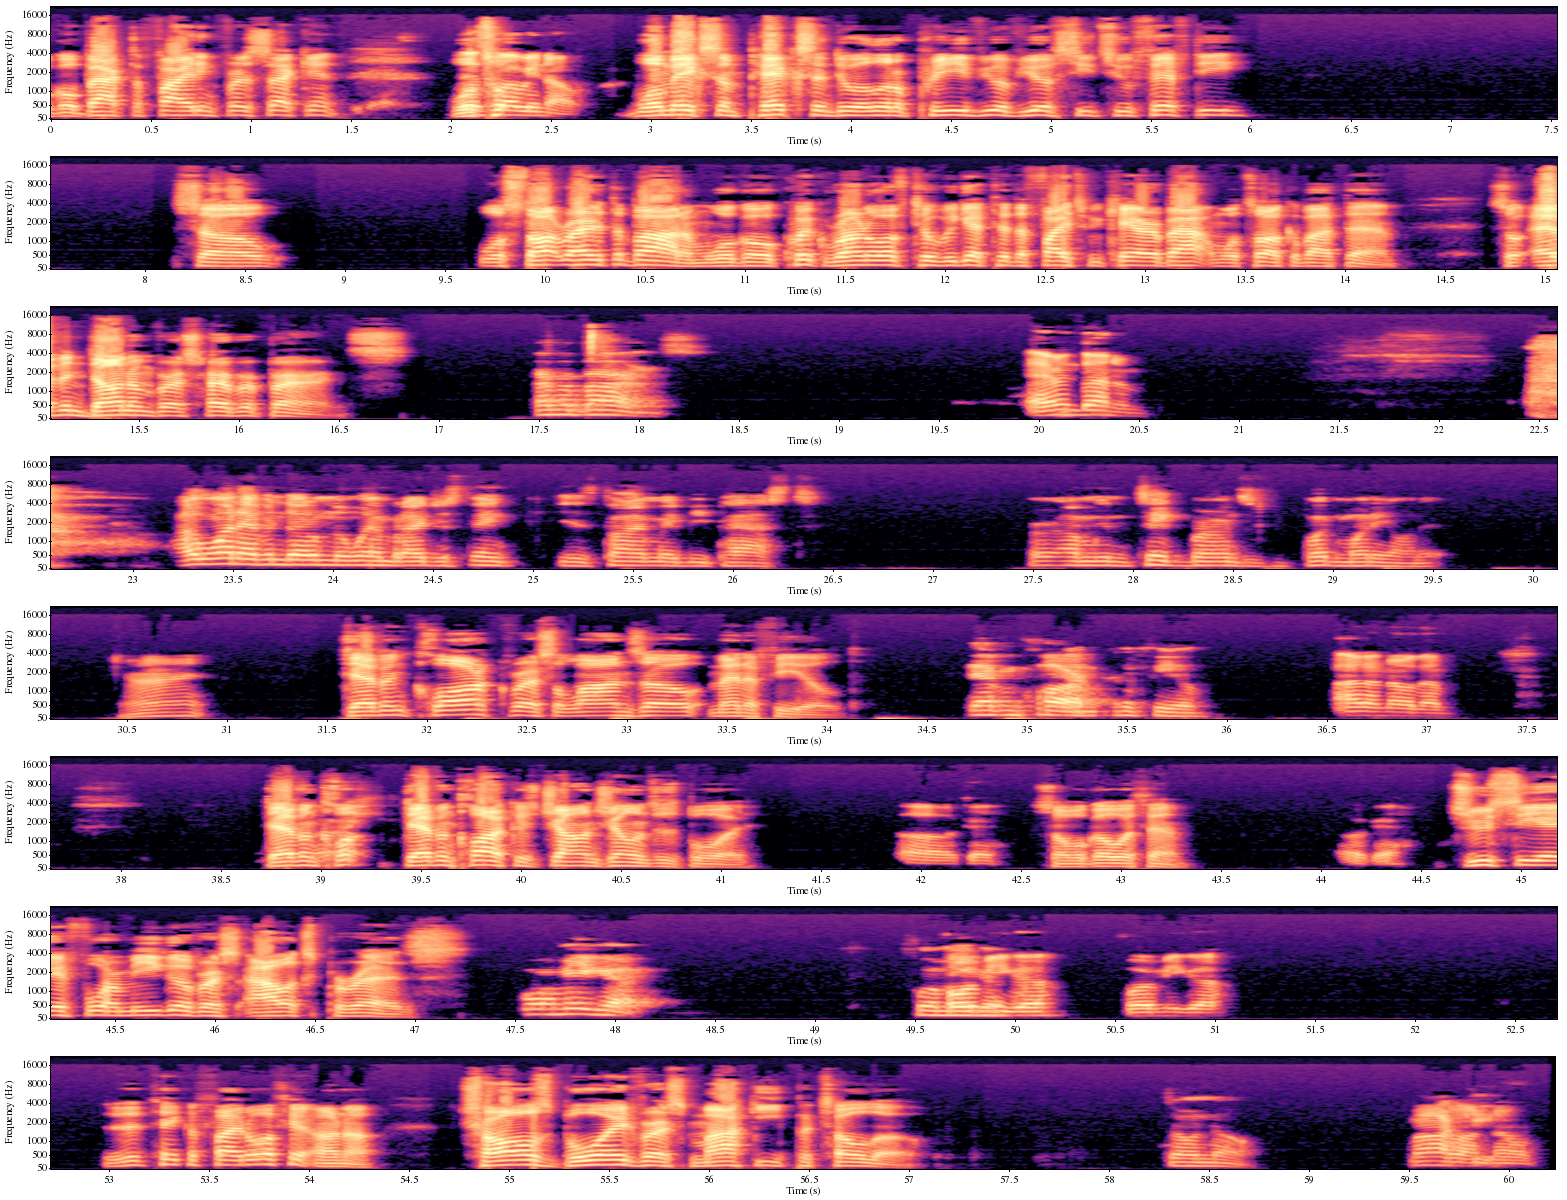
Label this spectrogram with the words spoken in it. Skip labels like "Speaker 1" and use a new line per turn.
We'll go back to fighting for a second. We'll
That's
ta-
what we know.
we'll make some picks and do a little preview of UFC 250. So we'll start right at the bottom. We'll go a quick run off till we get to the fights we care about, and we'll talk about them. So Evan Dunham versus Herbert Burns.
Herbert Burns.
Evan Dunham.
I want Evan Dunham to win, but I just think his time may be past. I'm gonna take Burns and put money on it.
All right. Devin Clark versus Alonzo Menifield.
Devin Clark.
gonna.
I don't know them.
Devin Cl- Devin Clark is Jon Jones's boy,
Oh, okay.
so we'll go with him.
Okay.
Jussier Formiga versus Alex Perez.
Formiga.
Formiga.
Formiga. Formiga.
Did it take a fight off here? Oh no. Charles Boyd versus Maki Pitolo.
Don't know.
Oh,
Maki.
no.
